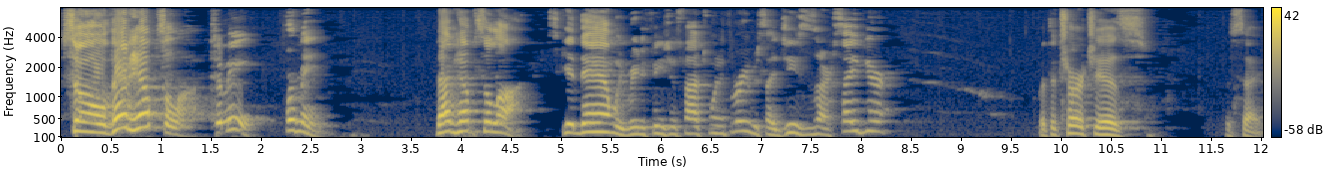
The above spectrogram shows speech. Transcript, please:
So that helps a lot to me, for me. That helps a lot. Let's get down. We read Ephesians 5.23. We say Jesus is our Savior, but the church is the same.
